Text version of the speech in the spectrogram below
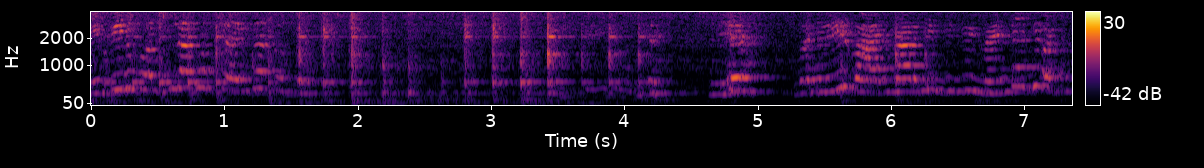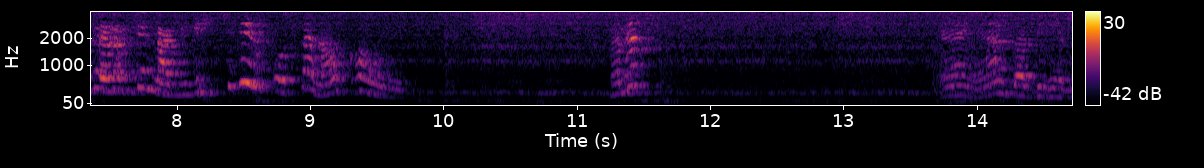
ਬੀਬੀ ਨੂੰ ਪੁੱਛ ਲਾ ਕੁਛ ਚਾਹੀਦਾ ਤੁਹਾਨੂੰ ਜੇ ਮਨਵੀਰ ਬਾਜ ਮਾਰਨੀ ਬੀਬੀ ਮਿੰਟਾਂ 'ਚ ਉੱਠ ਕੇ ਰੱਖ ਕੇ ਲੱਗ ਗਈ ਫਿਰ ਪੋਤਾ ਨਾ ਔਖਾ ਹੋਵੇ ਹੈਨਾ ਐ ਐ ਦਾਦੀ ਗੱਲ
